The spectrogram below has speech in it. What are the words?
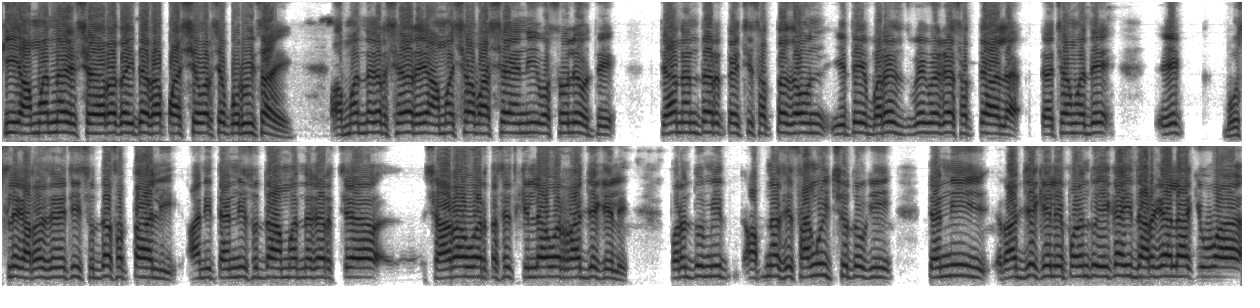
की अहमदनगर शहराचा इतिहास हा पाचशे वर्षापूर्वीचा आहे. अहमदनगर शहर हे अहमदशाह बादशाह यांनी वसवले होते. त्यानंतर त्याची सत्ता जाऊन येथे बरेच वेगवेगळ्या सत्ता आल्या. त्याच्यामध्ये एक भोसले घराण्याची सुद्धा सत्ता आली आणि त्यांनी सुद्धा अहमदनगरच्या शहरावर तसेच किल्ल्यावर राज्य केले. परंतु मी आपणास हे सांगू इच्छितो की त्यांनी राज्य केले परंतु एकाही दारग्याला किंवा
